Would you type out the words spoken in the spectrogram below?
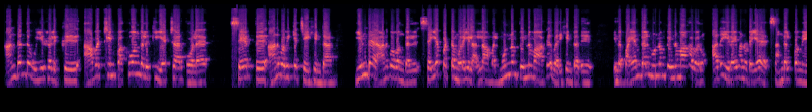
அந்தந்த உயிர்களுக்கு அவற்றின் பக்குவங்களுக்கு ஏற்றார் போல சேர்த்து அனுபவிக்க செய்கின்றான். இந்த அனுபவங்கள் செய்யப்பட்ட முறையில் அல்லாமல் முன்னும் பின்னுமாக வருகின்றது. இந்த பயன்கள் முன்னும் பின்னுமாக வரும். அது இறைவனுடைய சங்கல்பமே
